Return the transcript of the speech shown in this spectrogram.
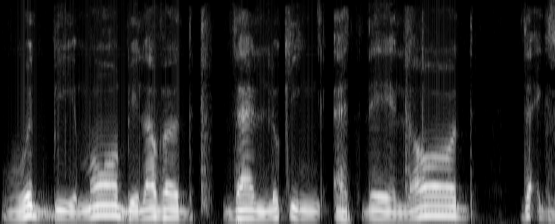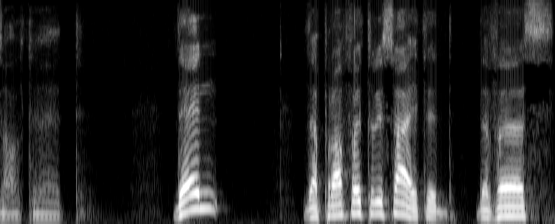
would be more beloved than looking at their Lord, the Exalted. Then the Prophet recited the verse,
